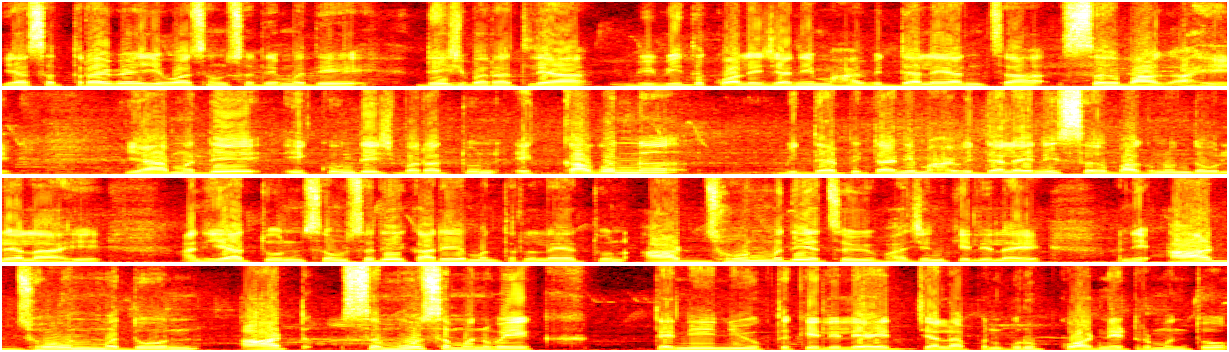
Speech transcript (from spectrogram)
या सतराव्या युवा संसदेमध्ये देशभरातल्या विविध कॉलेज आणि महाविद्यालयांचा सहभाग आहे. यामध्ये एकूण देशभरातून एक्कावन्न विद्यापीठ आणि महाविद्यालयांनी सहभाग नोंदवलेला आहे आणि यातून संसदीय कार्य मंत्रालयातून आठ झोनमध्ये याचं विभाजन केलेलं आहे आणि आठ झोनमधून आठ समूह समन्वयक त्यांनी नियुक्त केलेले आहेत ज्याला आपण ग्रुप कोऑर्डिनेटर म्हणतो.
